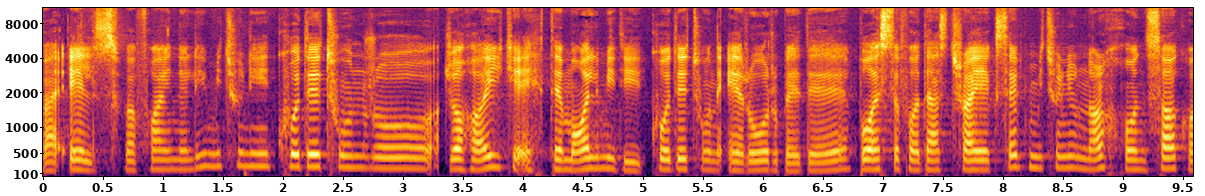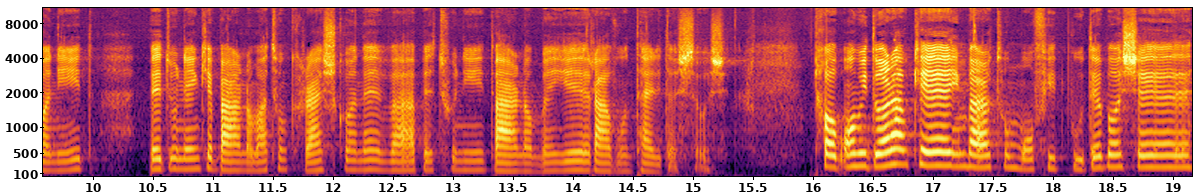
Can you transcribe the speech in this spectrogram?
و else و finally می‌تونید کدتون رو جاهایی که احتمال می‌دید کدتون ارور بده با استفاده از try accept می‌تونید اونا رو خونسا کنید. بدون اینکه برنامهتون کرش کنه و بتونید برنامه روونتری داشته باشید خب امیدوارم که این براتون مفید بوده باشه.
